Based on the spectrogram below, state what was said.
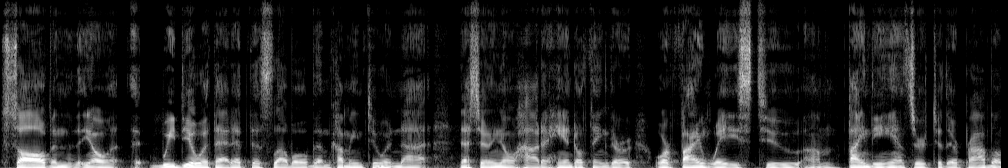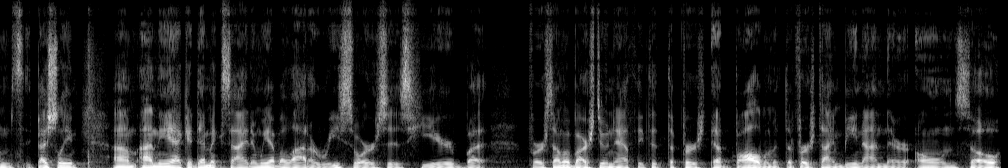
solve and you know we deal with that at this level of them coming to and not necessarily know how to handle things or or find ways to um, find the answer to their problems especially um, on the academic side. And we have a lot of resources here but for some of our student athletes it's the first all of them it's the first time being on their own. So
